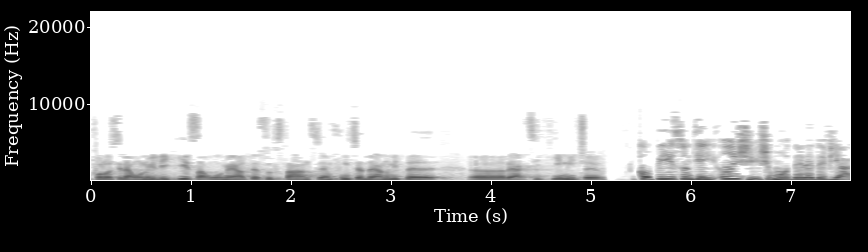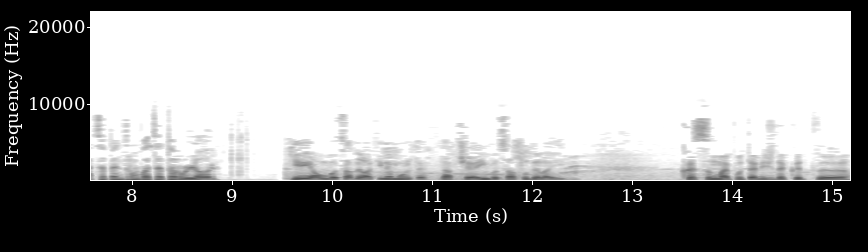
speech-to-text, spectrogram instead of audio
folosirea unui lichid sau unei alte substanțe, în funcție de anumite reacții chimice. Copiii sunt ei înșiși modele de viață pentru învățătorul lor. Ei au învățat de la tine multe, dar ce ai învățat tu de la ei? Că sunt mai puternici decât, uh,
